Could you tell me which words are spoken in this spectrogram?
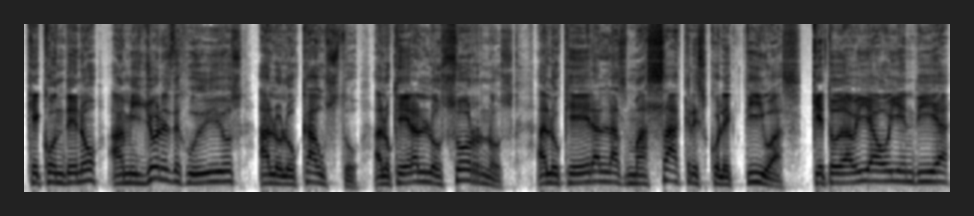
que condenó a millones de judíos al holocausto, a lo que eran los hornos, a lo que eran las masacres colectivas, que todavía hoy en día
